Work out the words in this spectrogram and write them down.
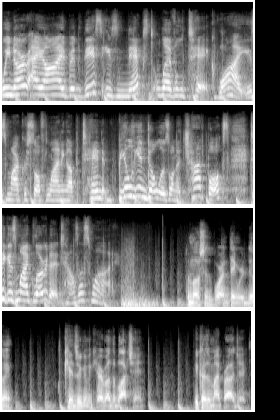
We know AI, but this is next level tech. Why is Microsoft lining up $10 billion on a chatbot? Ticker's Mike Loder tells us why. The most important thing we're doing. Kids are going to care about the blockchain because of my project.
